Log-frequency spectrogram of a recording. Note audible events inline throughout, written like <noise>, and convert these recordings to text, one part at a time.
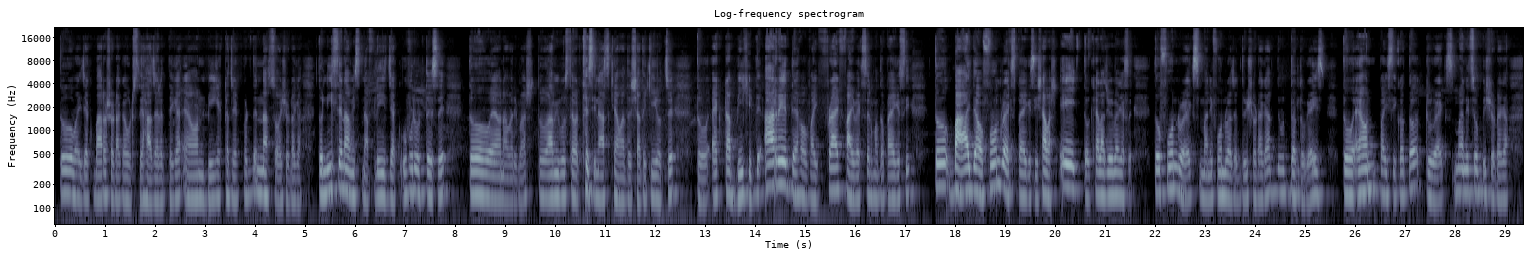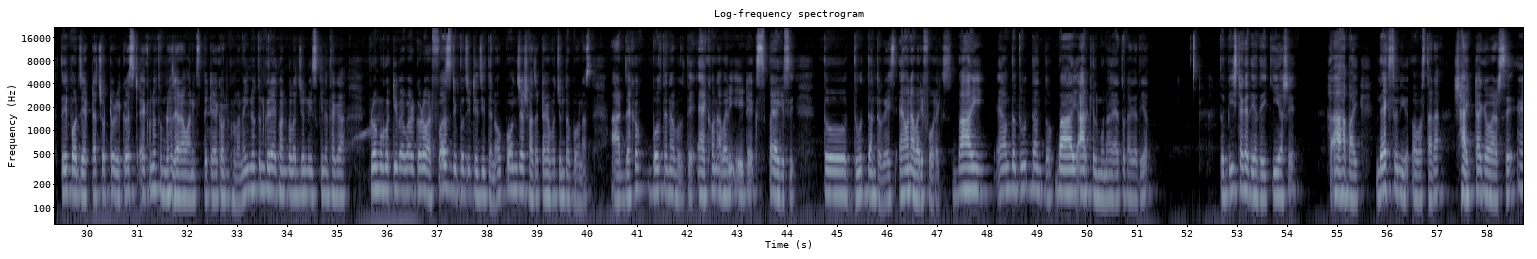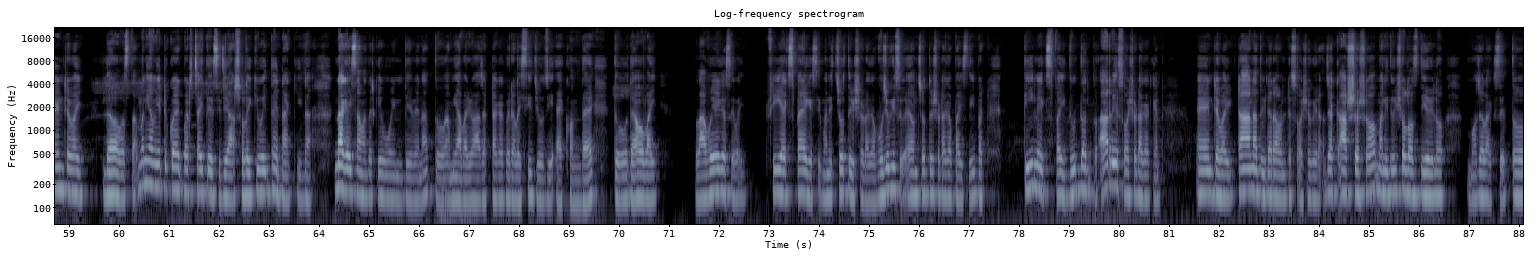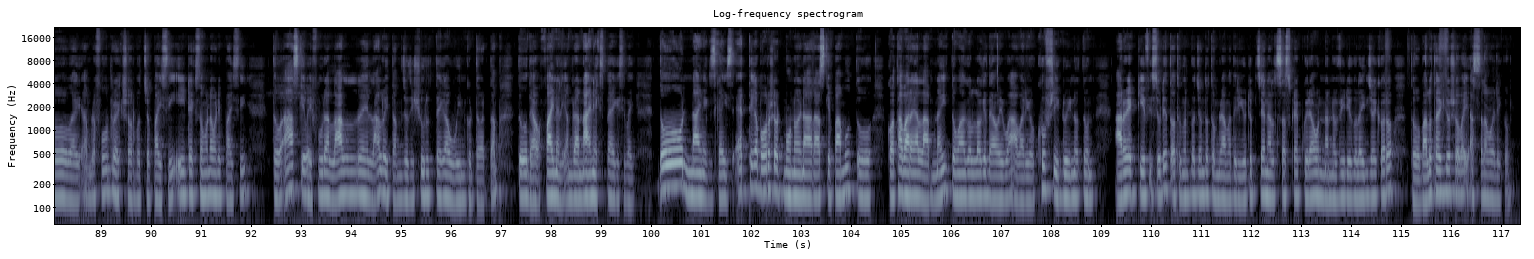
তো ভাই যাক বারোশো টাকা উঠছে হাজারের থেকে এমন বিগ একটা জ্যাকপট দেন না ছয়শো টাকা তো নিচে নামিস না প্লিজ যাক উপরে উঠতেছে তো এমন আমারই বাস তো আমি বুঝতে পারতেছি না আজকে আমাদের সাথে কি হচ্ছে তো একটা বিগ হিট দে আরে দেখো ভাই প্রায় ফাইভ এক্সের মতো পেয়ে গেছি তো ভাই দেখো পনেরো এক্স পেয়ে গেছি সাবাস এই তো খেলা জমে গেছে তো পনেরো এক্স মানে পনেরো হাজার দুইশো টাকা দুর্দান্ত গাইস তো এখন পাইছি কত? টু এক্স মানে চব্বিশশো টাকা। তো এই পর্যায়ে একটা ছোট্ট রিকোয়েস্ট এখনও তোমরা যারা ওয়ান এক্সপেটে অ্যাকাউন্ট খোলা নেই, নতুন করে অ্যাকাউন্ট খোলার জন্য স্ক্রিনে থাকা প্রোমো কোডটি ব্যবহার করো আর ফার্স্ট ডিপোজিটে জিতে নাও পঞ্চাশ হাজার টাকা পর্যন্ত বোনাস আর দেখো, বলতে না বলতে এখন আবারই এইট এক্স পেয়ে গেছি। তো দুর্দান্ত গাইস এখন আবারই ফোর এক্স ভাই, এখন তো দুর্দান্ত। ভাই, আর খেলব না এত টাকা দিয়া। তো বিশ টাকা দিয়া দেই, কি আসে? <laughs> হা, ভাই। দেখ শুনি অবস্থাটা? ষাট টাকাও আসছে। এন্টে ভাই দেওয়া অবস্থা। মানে আমি একটু কয়েকবার চাইতেছি যে আসলে কি ওই দেয় না কি না। না গাইছে আমাদেরকে ওইন দেবে না। তো আমি আবারও হাজার টাকা করে লাইছি, যদি এখন দেয়। তো দেখো ভাই, লাভ হয়ে গেছে ভাই। থ্রি এক্স পেয়ে গেছি মানে চৌত্রিশশো টাকা। বুঝো কিছু? এখন চোদ্দোশো টাকা পাইছি বাট তিন এক্স পাই দুর্দান্ত। আরে ছয়শো টাকা কেন? এন্ড ভাই, টানা দুইটা রাউন্ডে ছয়শো করে যাক, আটশোশো মানে দুইশো লস দিয়ে হইল, মজা লাগছে। তো, ভাই, আমরা পনেরো এক সর্বোচ্চ পাইছি। এইট এক্স মোটামুটি পাইছি। তো, আজকে ভাই, পুরা লাল লাল হইতাম, যদি শুরুর থেকে উইন করতে পারতাম। তো, দেখো ফাইনালি আমরা নাইন এক্স পেয়ে গেছি, ভাই। তো নাইন এক্স গাইস এর থেকে বড় শট মনে হয় না আর আজকে পামু। তো, কথা বাড়ায় লাভ নাই। তোমাদের লগে দেওয়া হইব আবারও। খুব শীঘ্রই নতুন আরও একটি এপিসোডে ততক্ষণ পর্যন্ত তোমরা আমাদের ইউটিউব চ্যানেল সাবস্ক্রাইব করে অন্যান্য ভিডিওগুলো এনজয় করো। তো ভালো থাকবে সবাই, আসসালামু আলাইকুম।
